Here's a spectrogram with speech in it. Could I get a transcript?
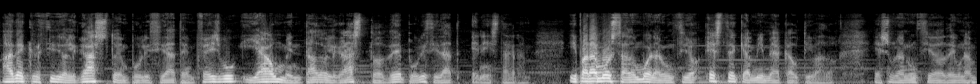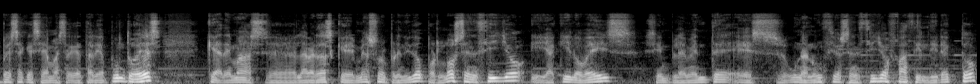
ha decrecido el gasto en publicidad en Facebook y ha aumentado el gasto de publicidad en Instagram. Y para muestra de un buen anuncio, este que a mí me ha cautivado. Es un anuncio de una empresa que se llama secretaria.es, que además eh, la verdad es que me ha sorprendido por lo sencillo, y aquí lo veis, simplemente es un anuncio sencillo, fácil, directo,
